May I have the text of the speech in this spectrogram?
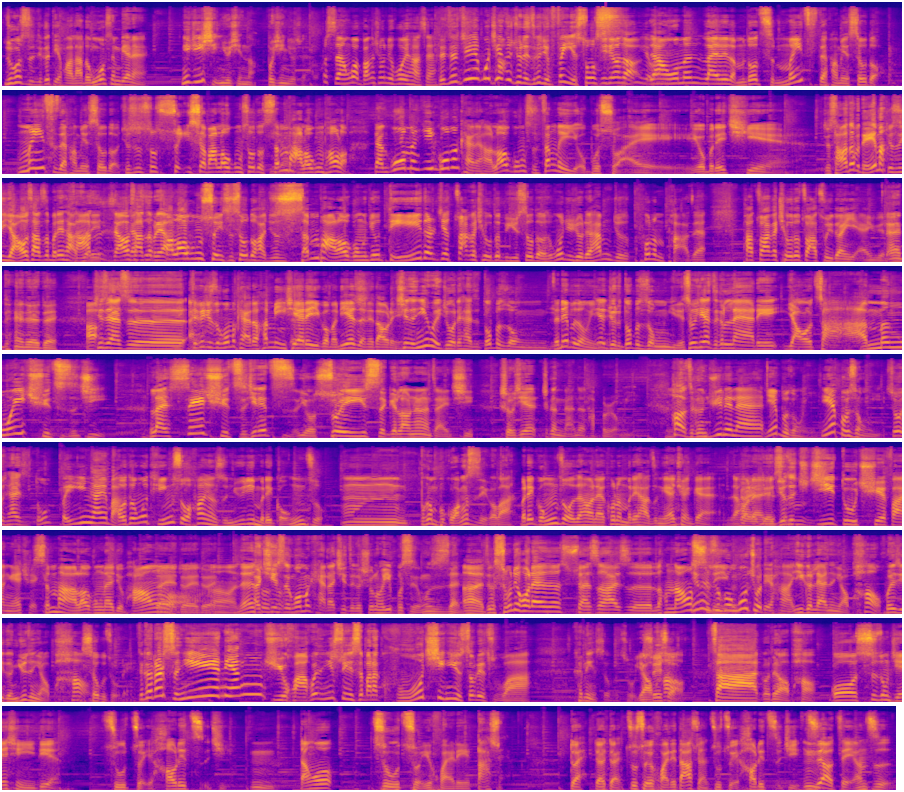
如果是这个电话拿到我身边来。你就信就行了，不信就算了。不是啊，我要帮兄弟伙一下噻。对这这，我简直觉得这个就匪夷所思。你听我说，然后我们来了那么多次，每次在旁边守着，每次在旁边守着，就是说随时要把老公守着，生怕老公跑了。但我们以我们看来哈，老公是长得又不帅，又不得钱。就啥都不得嘛，就是要啥子没得啥子，要啥子不得。把老公随时守的话，就是生怕老公就滴点儿，去抓个球都必须守到。我就觉得他们就是可能怕噻，怕抓个球都抓出一段艳遇来。哎，对对对，其实还是这个就是我们看到很明显的一个嘛，你也认得到的。其实你会觉得还是多不容易，真的不容易，你也觉得多不容易的。首先，这个男的要这么委屈自己，来舍去自己的自由，随时跟老娘娘在一起。首先，这个男的他不容易。好，这个女的呢也不容易，也不容易，所以还是多悲哀吧。后头我听说好像是女的没得工作，嗯，不可能不光是这个吧，没得工作，然后呢可能没得啥子安全感，然后呢就是极度缺乏安全感，生怕老公呢就跑了。对对对，啊，其实我们看到起这个兄弟伙也不是这种人，啊，这个兄弟伙呢算是还是很老实的。因为如果我觉得哈，一个男人要跑或者一个女人要跑，守不住的。这个哪是你两句话或者你随时把他哭起你就守得住啊？肯定守不住，要跑咋个都要跑。我始终坚信一点。做最好的自己。嗯，当我做最坏的打算，对对对，做最坏的打算，做最好的自己。只要这样子，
